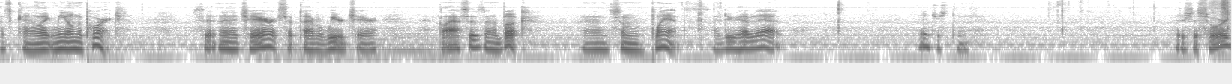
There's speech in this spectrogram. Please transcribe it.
That's kind of like me on the porch. Sitting in a chair, except I have a weird chair. Glasses and a book. And some plants. I do have that. Interesting. There's the swords.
